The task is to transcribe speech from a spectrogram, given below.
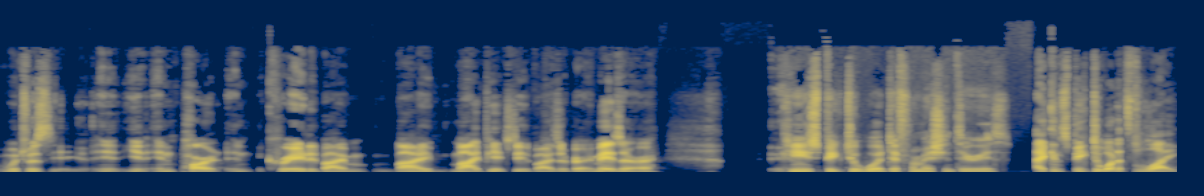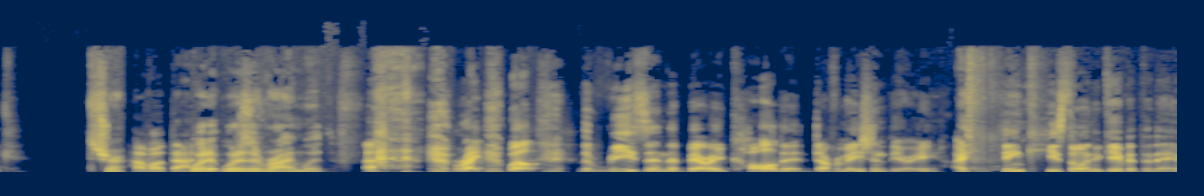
which was in, in part in, created by my my PhD advisor Barry Mazur. Can you speak to what deformation theory is? I can speak to what it's like. Sure. How about that? What what does it rhyme with? right. Well, the reason that Barry called it deformation theory, I think he's the one who gave it the name.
